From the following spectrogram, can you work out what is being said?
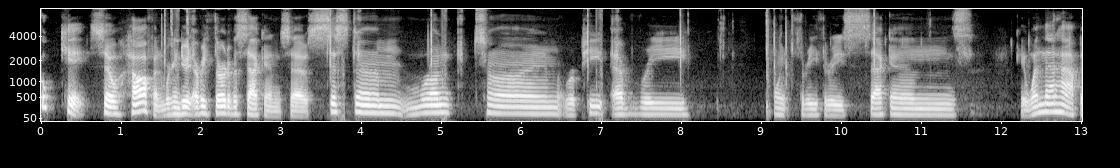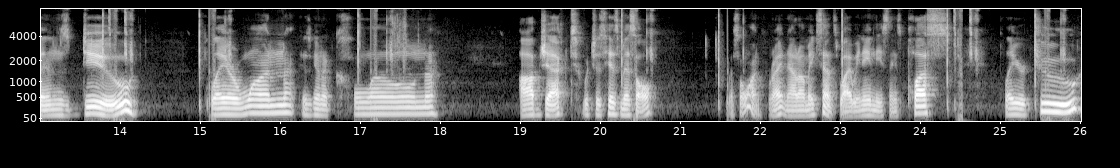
Okay, so how often? We're going to do it every third of a second. So system runtime, repeat every 0.33 seconds. Okay, when that happens, do player one is going to clone object, which is his missile, missile 1, right? Now it all makes sense why we name these things. Plus player 2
